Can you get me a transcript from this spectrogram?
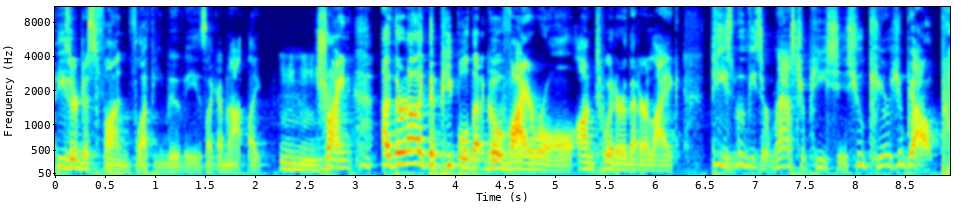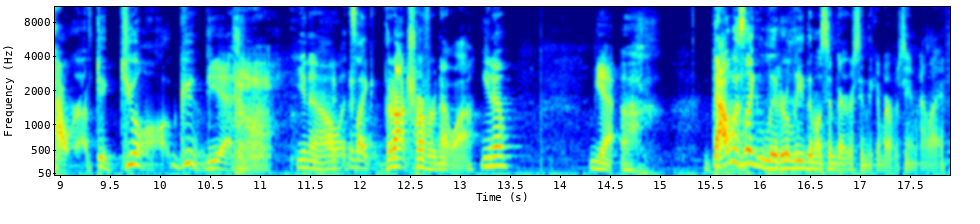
these are just fun, fluffy movies. Like I'm not like trying. Uh, they're not like the people that go viral on Twitter that are like these movies are masterpieces. Who cares about Power of the Dog? Yeah, You know, it's like they're not Trevor Noah. You know, yeah. Ugh. That was like literally the most embarrassing thing I've ever seen in my life.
